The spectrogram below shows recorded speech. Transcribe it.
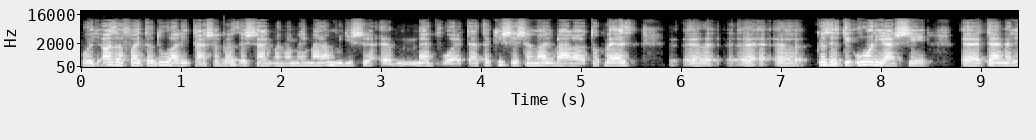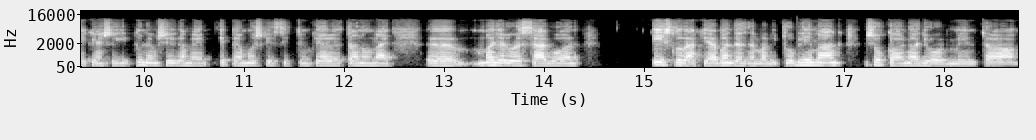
hogy az a fajta dualitás a gazdaságban, amely már amúgy is megvolt, tehát a kis és a nagyvállalatok közötti óriási termelékenységi különbség, amely éppen most készítünk el a tanulmányt Magyarországon, és Szlovákiában, de ez nem a mi problémánk, sokkal nagyobb, mint, a,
